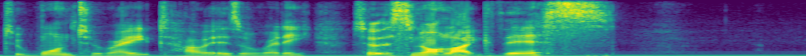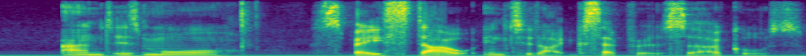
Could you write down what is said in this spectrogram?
to 1 to 8 how it is already. So it's not like this and is more spaced out into like separate circles.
